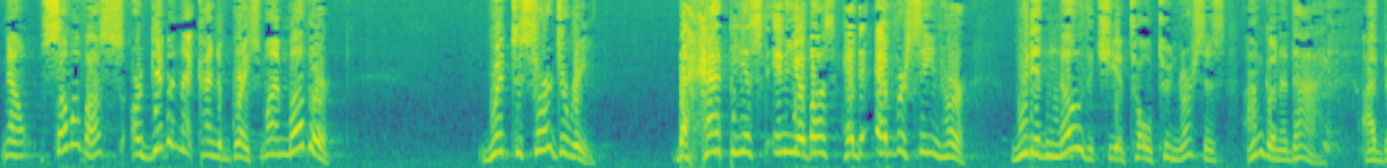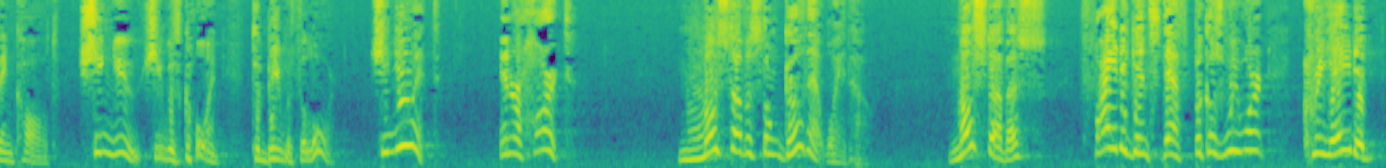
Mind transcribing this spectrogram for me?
Now, some of us are given that kind of grace. My mother went to surgery. The happiest any of us had ever seen her. We didn't know that she had told two nurses, I'm going to die. I've been called. She knew she was going to be with the Lord. She knew it in her heart. Most of us don't go that way though. Most of us fight against death because we weren't created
